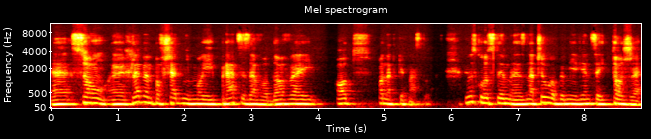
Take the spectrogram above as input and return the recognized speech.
e, są e, chlebem powszednim mojej pracy zawodowej od ponad 15 lat. W związku z tym e, znaczyłoby mniej więcej to, że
